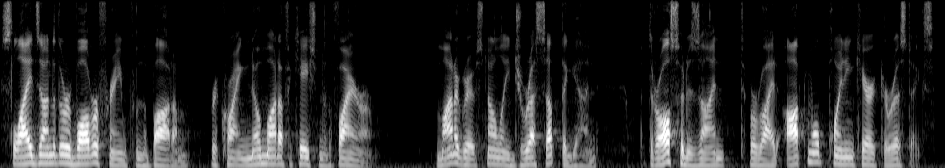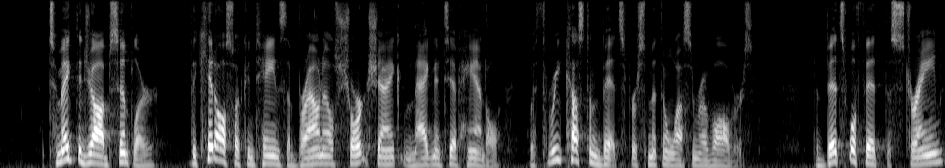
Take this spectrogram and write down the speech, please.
slides onto the revolver frame from the bottom, requiring no modification to the firearm. Monogrips not only dress up the gun, but they're also designed to provide optimal pointing characteristics. To make the job simpler, the kit also contains the Brownell short shank Magnatip handle with three custom bits for Smith & Wesson revolvers. The bits will fit the strain,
